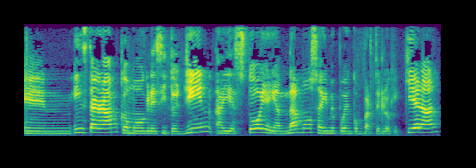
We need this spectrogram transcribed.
en Instagram como Gresito Jean, ahí estoy, ahí andamos, ahí me pueden compartir lo que quieran.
